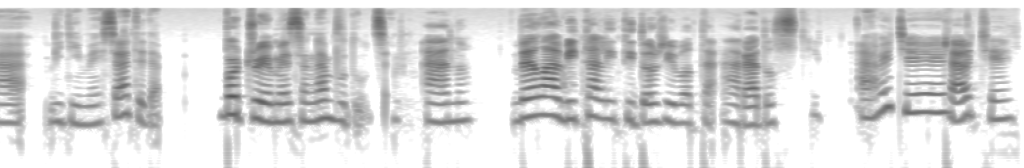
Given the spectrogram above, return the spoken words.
a vidíme sa, teda počujeme sa na budúce. Áno. Veľa vitality do života a radosti. Ahojte. Čaute.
